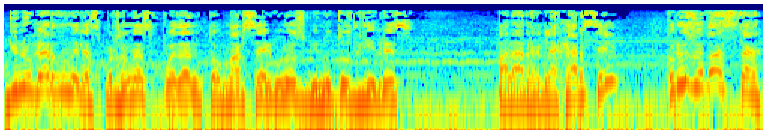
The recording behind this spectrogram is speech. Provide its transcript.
y un lugar donde las personas puedan tomarse algunos minutos libres para relajarse, con eso basta.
